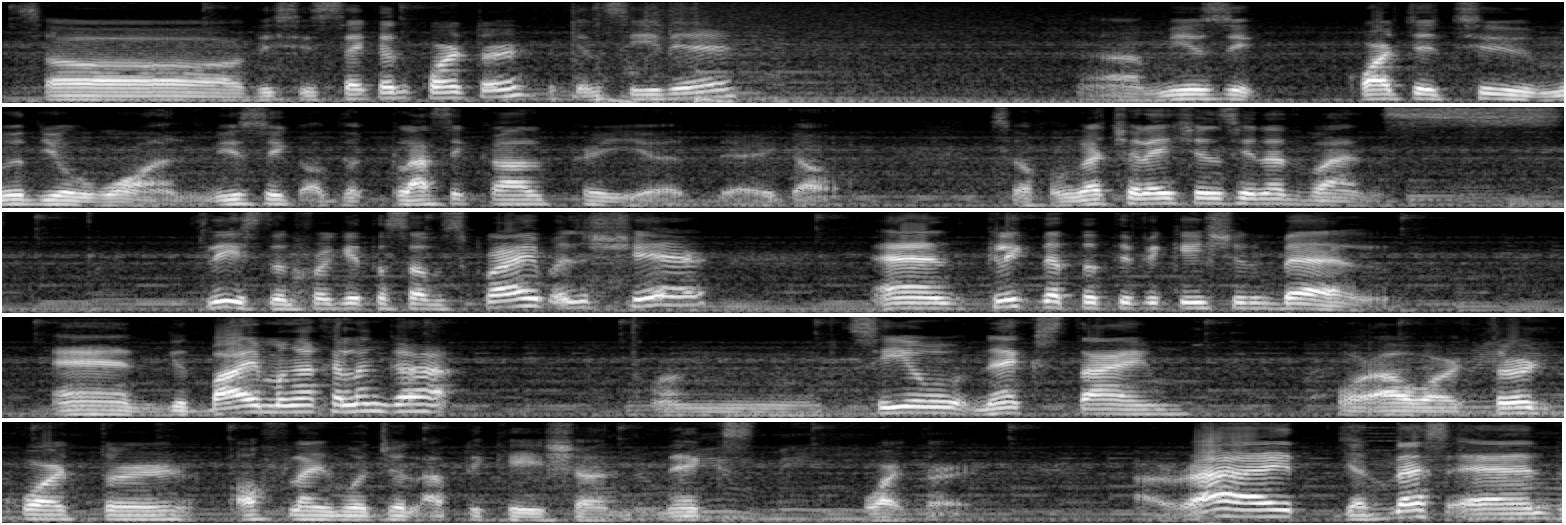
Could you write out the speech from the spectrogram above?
So, this is second quarter. You can see there. Uh, music quarter 2 module 1 music of the classical period. There you go. So congratulations in advance. Please don't forget to subscribe and share and click that notification bell. And goodbye mga kalangga. Um, see you next time for our third quarter offline module application next quarter. All right. God bless and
